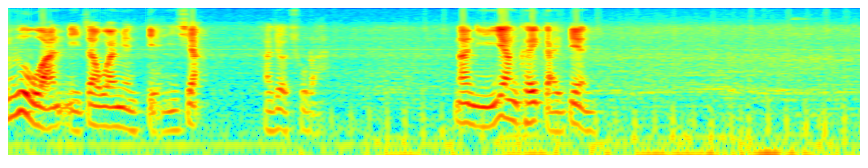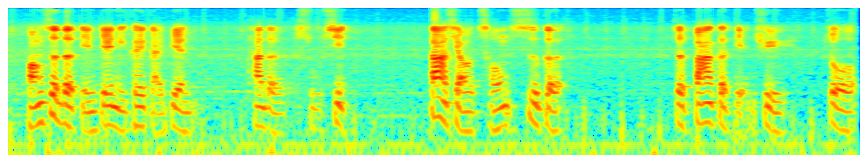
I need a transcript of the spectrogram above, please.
输入完，你在外面点一下，它就出来。那你一样可以改变黄色的点点，你可以改变它的属性大小，从四个这八个点去做，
